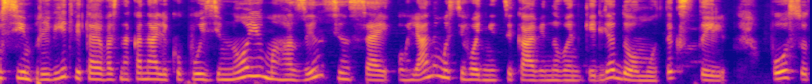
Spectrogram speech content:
Усім привіт! Вітаю вас на каналі Купуй зі мною магазин Сінсей. Оглянемо сьогодні цікаві новинки для дому, текстиль, посуд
